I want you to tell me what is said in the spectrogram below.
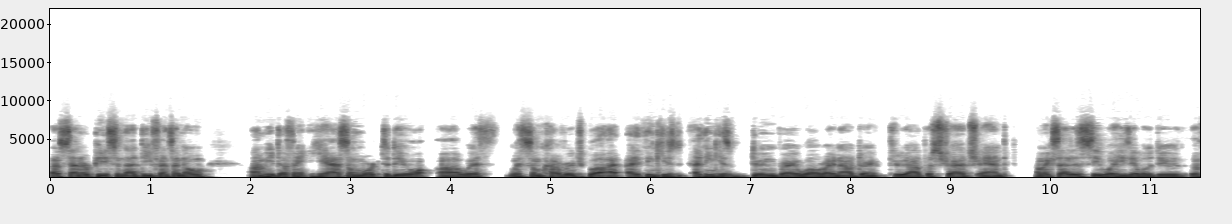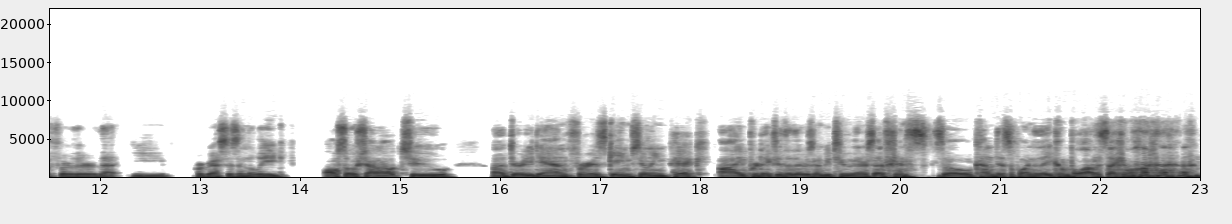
a centerpiece in that defense. I know um, he definitely he has some work to do uh, with with some coverage, but I, I think he's I think he's doing very well right now during throughout the stretch, and I'm excited to see what he's able to do the further that he progresses in the league. Also, shout out to uh, Dirty Dan for his game sealing pick. I predicted that there was going to be two interceptions, so kind of disappointed that he couldn't pull out a second one.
